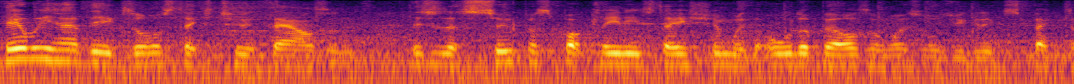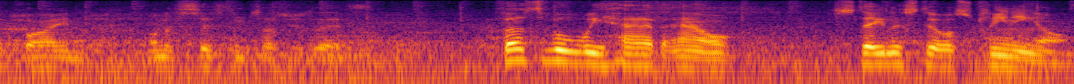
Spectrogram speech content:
Here we have the Exhaustex 2000. This is a super spot cleaning station with all the bells and whistles you can expect to find on a system such as this. First of all, we have our stainless steel cleaning arm.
